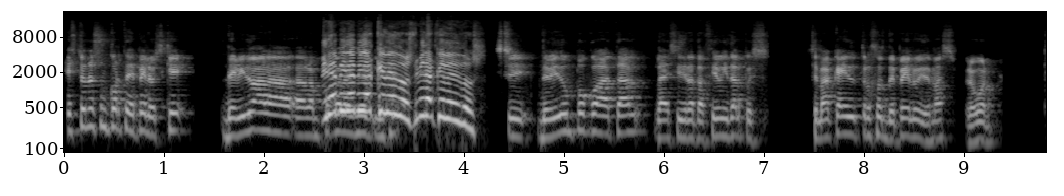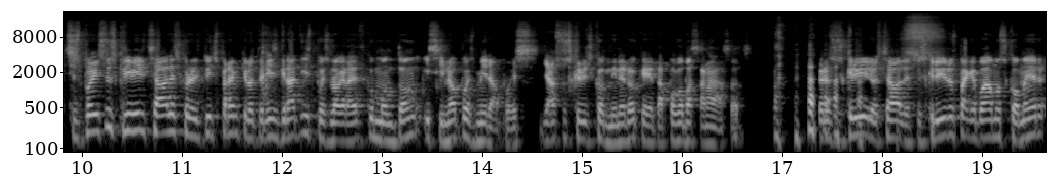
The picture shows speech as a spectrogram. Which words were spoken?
Esto no es un corte de pelo, es que debido a la. a la- Mira, mira, mira qué dedos, mira qué dedos. Sí, debido un poco a tal, la deshidratación y tal, pues se me han caído trozos de pelo y demás. Pero bueno. Si os podéis suscribir, chavales, con el Twitch Prime, que lo tenéis gratis, pues lo agradezco un montón. Y si no, pues mira, pues ya os suscribís con dinero, que tampoco pasa nada, ¿sabes? Pero suscribiros, chavales, suscribiros para que podamos comer.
